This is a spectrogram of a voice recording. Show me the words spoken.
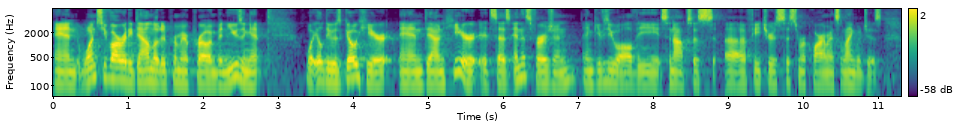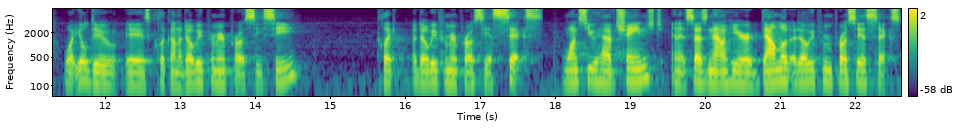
and once you've already downloaded Premiere Pro and been using it, what you'll do is go here and down here it says in this version and gives you all the synopsis uh, features, system requirements, languages. What you'll do is click on Adobe Premiere Pro CC, click Adobe Premiere Pro CS6. Once you have changed and it says now here download Adobe Premiere Pro CS6,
